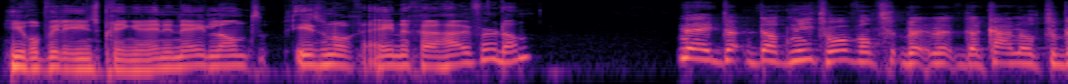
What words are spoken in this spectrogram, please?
hierop willen inspringen. En in Nederland is er nog enige huiver dan? Nee, dat niet hoor, want de KNLTB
